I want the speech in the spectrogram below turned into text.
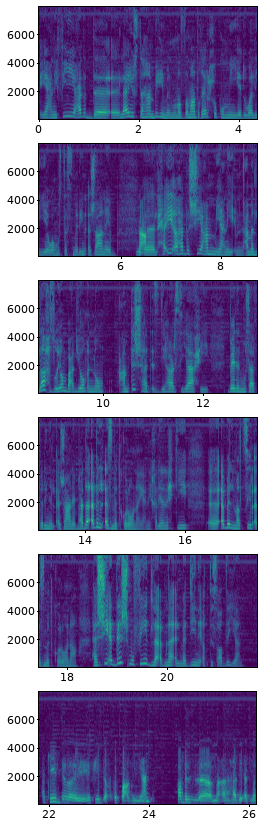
يعني في عدد آه، لا يستهان به من منظمات غير حكومية دولية ومستثمرين أجانب. نعم. الحقيقة هذا الشيء عم يعني عم نلاحظه يوم بعد يوم إنه عم تشهد ازدهار سياحي بين المسافرين الأجانب. هذا قبل أزمة كورونا يعني خلينا نحكي آه، قبل ما تصير أزمة كورونا. هالشيء قديش مفيد لأبناء المدينة اقتصاديا؟ أكيد يفيد اقتصاديا قبل آه، هذه أزمة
